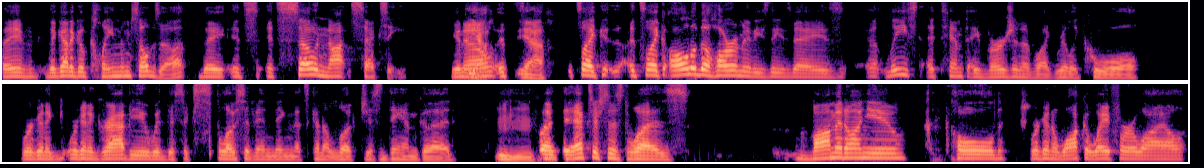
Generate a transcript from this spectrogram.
They've they got to go clean themselves up. They it's it's so not sexy, you know. Yeah, it's yeah. It's like it's like all of the horror movies these days at least attempt a version of like really cool. We're gonna we're gonna grab you with this explosive ending that's gonna look just damn good. Mm-hmm. But The Exorcist was vomit on you, cold. We're going to walk away for a while.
